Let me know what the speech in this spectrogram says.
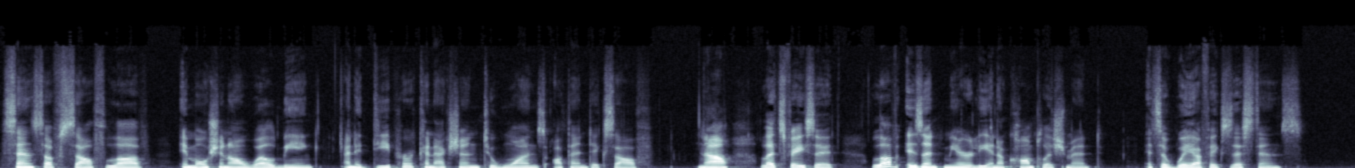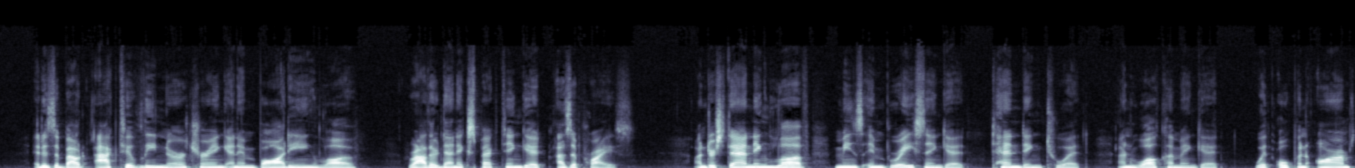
sense of self love, emotional well being, and a deeper connection to one's authentic self. Now, let's face it, Love isn't merely an accomplishment, it's a way of existence. It is about actively nurturing and embodying love rather than expecting it as a prize. Understanding love means embracing it, tending to it, and welcoming it with open arms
